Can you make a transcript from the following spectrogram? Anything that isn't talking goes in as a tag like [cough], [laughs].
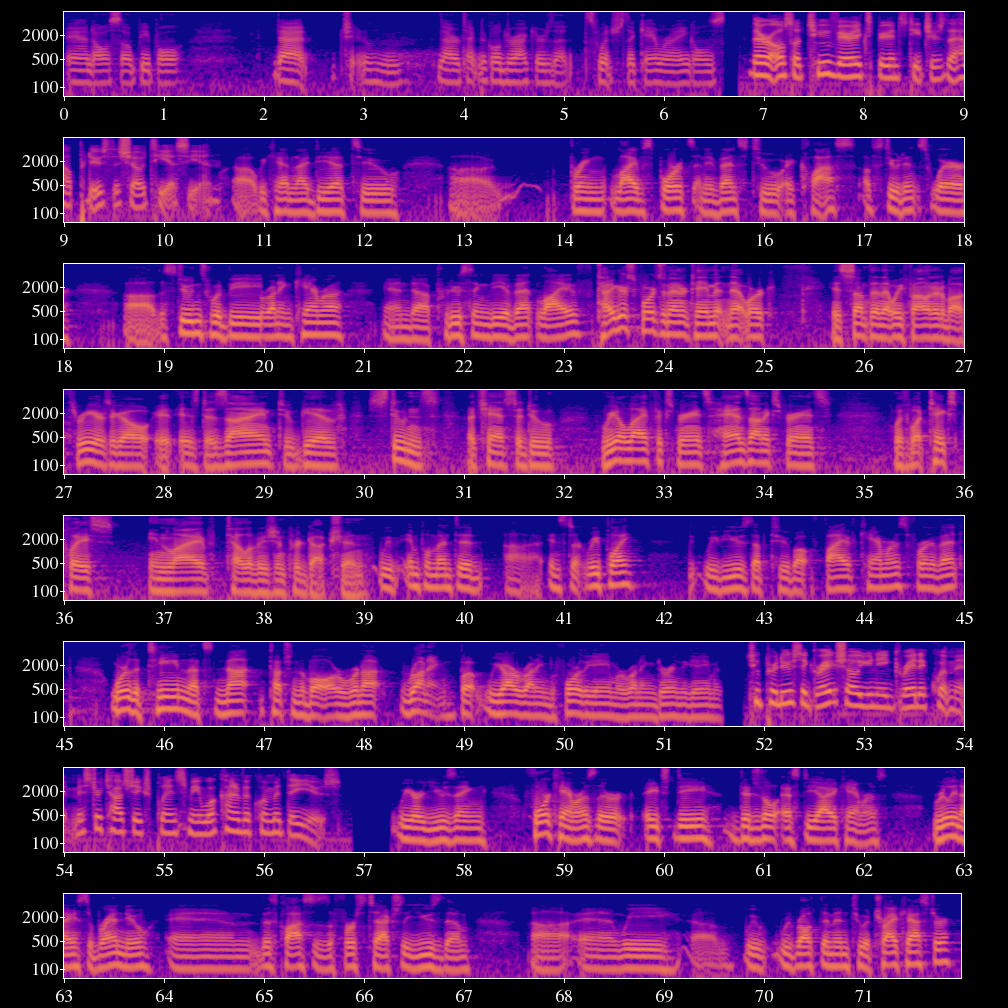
and also people that mm, that are technical directors that switch the camera angles. There are also two very experienced teachers that help produce the show TSCN. Uh, we had an idea to uh, bring live sports and events to a class of students where uh, the students would be running camera and uh, producing the event live. Tiger Sports and Entertainment Network is something that we founded about three years ago. It is designed to give students a chance to do real life experience, hands-on experience with what takes place in live television production. We've implemented uh, instant replay We've used up to about five cameras for an event. We're the team that's not touching the ball or we're not running, but we are running before the game or running during the game. To produce a great show, you need great equipment. Mr. Tauchi explains to me what kind of equipment they use. We are using four cameras. They're HD digital SDI cameras. Really nice. They're brand new, and this class is the first to actually use them. Uh, and we, um, we, we route them into a TriCaster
